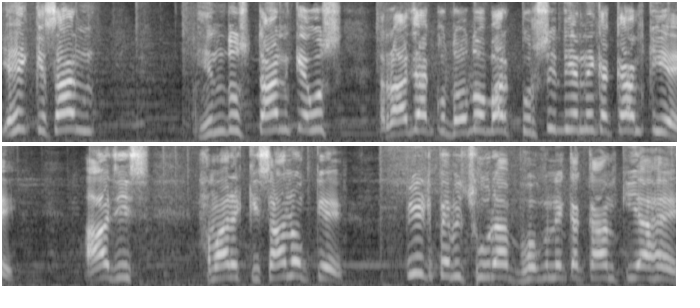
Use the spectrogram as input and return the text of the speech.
यही किसान हिंदुस्तान के उस राजा को दो दो बार कुर्सी देने का काम किए। आज इस हमारे किसानों के पीठ पे भी छुरा भोगने का काम किया है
